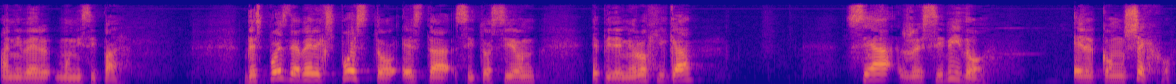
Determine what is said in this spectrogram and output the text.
a nivel municipal. Después de haber expuesto esta situación epidemiológica, se ha recibido el consejo,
